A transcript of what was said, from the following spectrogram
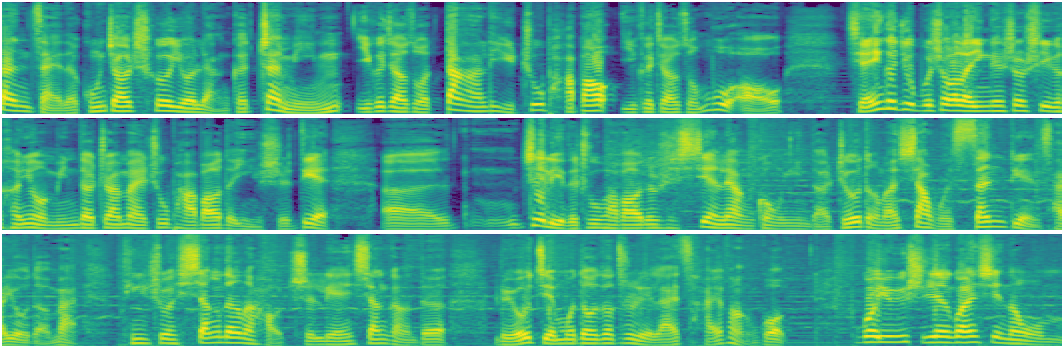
蛋仔的公交车有两个站名，一个叫做大力猪扒包，一个叫做木偶。前一个就不说了，应该说是一个很有名的专卖猪扒包的饮食店。呃，这里的猪扒包都是限量供应的，只有等到下午三点才有的卖。听说相当的好吃，连香港的旅游节目都到这里来采访过。不过由于时间关系呢，我们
